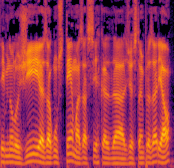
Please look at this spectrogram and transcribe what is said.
terminologias, alguns temas acerca da gestão empresarial.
